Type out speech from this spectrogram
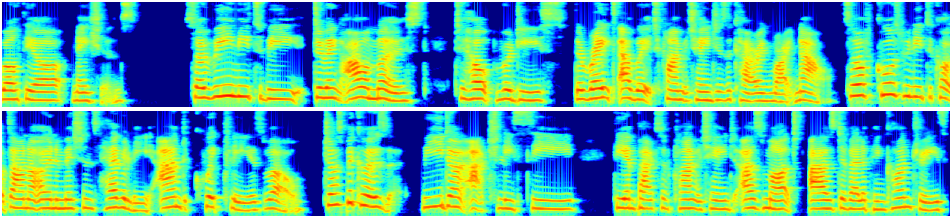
wealthier nations. So we need to be doing our most to help reduce the rate at which climate change is occurring right now. So, of course, we need to cut down our own emissions heavily and quickly as well. Just because we don't actually see the impacts of climate change as much as developing countries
